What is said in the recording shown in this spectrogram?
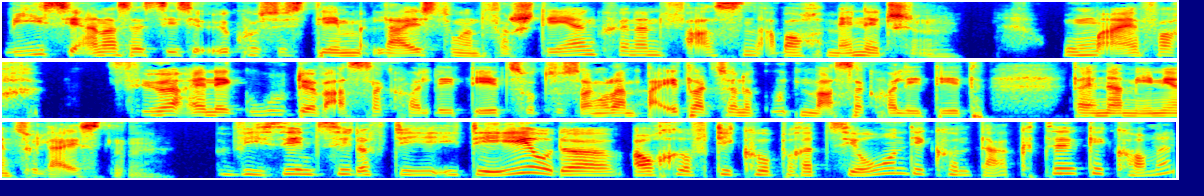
wie sie einerseits diese Ökosystemleistungen verstehen können, fassen, aber auch managen, um einfach für eine gute Wasserqualität sozusagen oder einen Beitrag zu einer guten Wasserqualität da in Armenien zu leisten. Wie sind Sie auf die Idee oder auch auf die Kooperation, die Kontakte gekommen?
